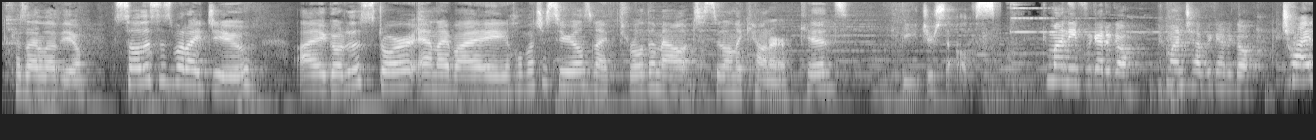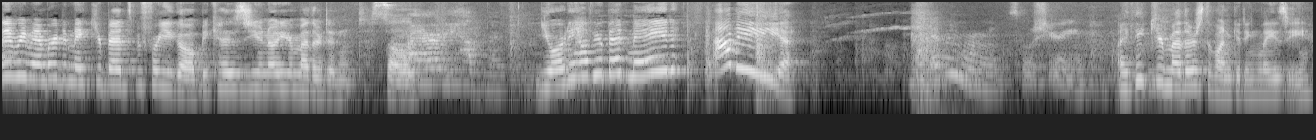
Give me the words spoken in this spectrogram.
Because I love you. So this is what I do. I go to the store and I buy a whole bunch of cereals and I throw them out to sit on the counter. Kids, feed yourselves. Come on, Eve, we gotta go. Come on, Chad, we gotta go. Try to remember to make your beds before you go because you know your mother didn't. So I already have my you already have your bed made? Abby! morning. So sharing. I think your mother's the one getting lazy.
